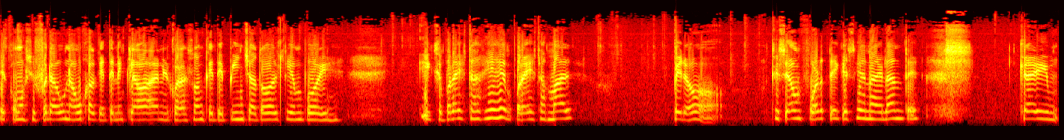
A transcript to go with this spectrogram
es como si fuera una aguja que tenés clavada en el corazón que te pincha todo el tiempo y, y que por ahí estás bien, por ahí estás mal, pero que sean fuertes y que sigan adelante, que hay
